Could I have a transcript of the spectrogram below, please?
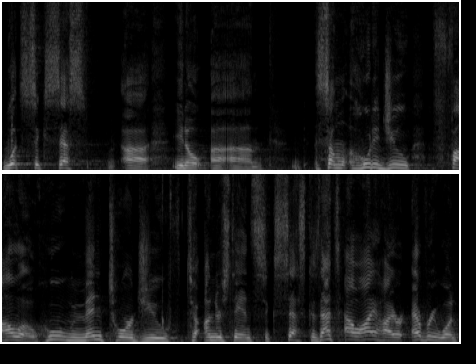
What success, uh, you know, uh, um, some, who did you follow? Who mentored you to understand success? Because that's how I hire everyone,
